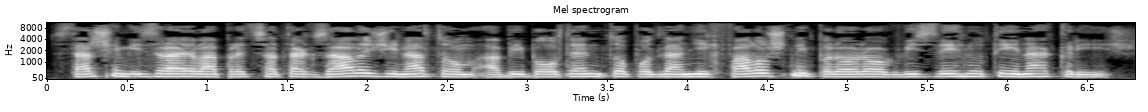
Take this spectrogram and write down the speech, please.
Starším Izraela predsa tak záleží na tom, aby bol tento podľa nich falošný prorok vyzdvihnutý na kríž.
